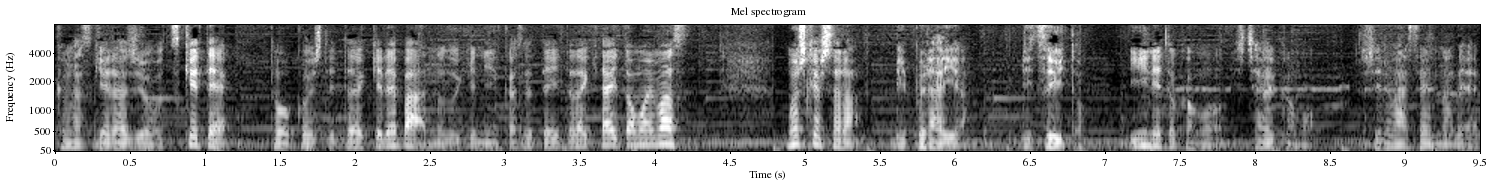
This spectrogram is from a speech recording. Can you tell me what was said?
くますけラジオをつけて投稿していただければ覗きに行かせていただきたいと思います。もしかしたらリプライやリツイートいいねとかもしちゃうかもしれませんので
